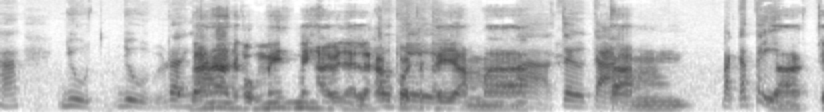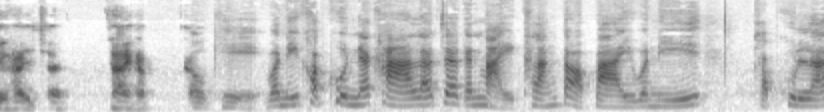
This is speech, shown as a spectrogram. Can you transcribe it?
คะ อยู่อยู่รายด้านงาหน้านเดี๋ยวผมไม่ไม่หายไปไหนแล้วครับโอเคก็จะพยายามมามาเจอกันตามปกติเวลาเจอใครใช่ใช่ครับโอเค วันนี้ขอบคุณนะคะ แล้วเจอกันใหม่ครั้งต่อไปวันนี้ ขอบคุณและ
